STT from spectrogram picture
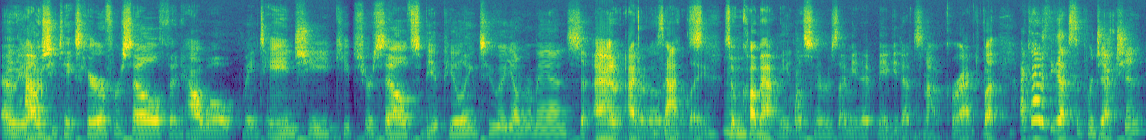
Oh, yeah. how she takes care of herself and how well maintained she keeps herself to be appealing to a younger man. So I, I don't know. Exactly. So mm-hmm. come at me, listeners. I mean, it, maybe that's not correct, but I kind of think that's the projection,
